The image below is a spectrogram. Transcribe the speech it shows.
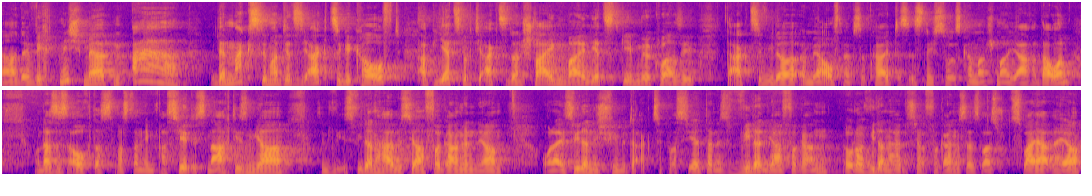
ja, der wird nicht merken, ah, der Maxim hat jetzt die Aktie gekauft. Ab jetzt wird die Aktie dann steigen, weil jetzt geben wir quasi der Aktie wieder mehr Aufmerksamkeit. Das ist nicht so. Es kann manchmal Jahre dauern. Und das ist auch das, was dann eben passiert ist. Nach diesem Jahr ist wieder ein halbes Jahr vergangen, ja, und da ist wieder nicht viel mit der Aktie passiert. Dann ist wieder ein Jahr vergangen oder wieder ein halbes Jahr vergangen. Das war es zwei Jahre her.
